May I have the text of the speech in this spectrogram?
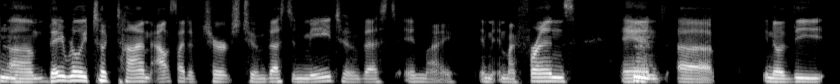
Mm. Um, they really took time outside of church to invest in me, to invest in my in, in my friends, and uh, you know the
